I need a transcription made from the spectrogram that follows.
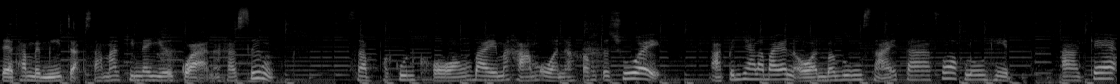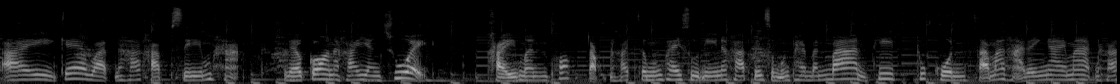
แต่ทำแบบนี้จะสามารถกินได้เยอะกว่านะคะ ซึ่งสรรพคุณของใบมะขามอ่อนนะคะจะช่วยอ่าเป็นยาระบายอ่อนๆบำรุงสายตาฟอกโลหิต แก้ไอ แก้หวัดนะคะขับเสมหะ แล้วก็นะคะยังช่วยไขมันพอกตับนะคะ สมุนไพรสูตรนี้นะคะ เป็นสมุนไพรบ้านๆที่ทุกคนสามารถหาได้ง่ายมากนะคะ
